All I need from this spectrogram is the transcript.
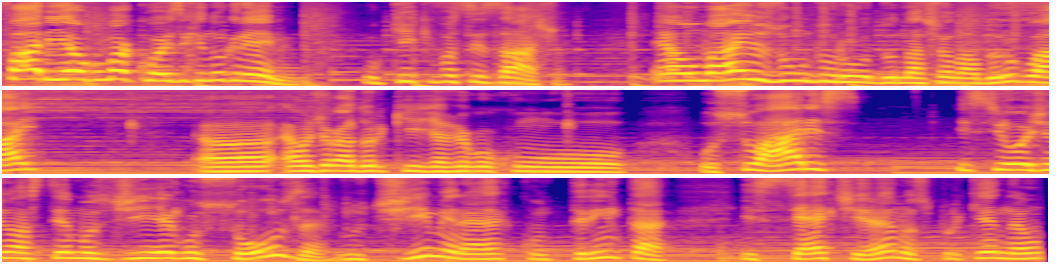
faria alguma coisa aqui no Grêmio. O que, que vocês acham? É o mais um do, do Nacional do Uruguai. Uh, é um jogador que já jogou com o, o Soares, e se hoje nós temos Diego Souza no time, né, com 37 anos, por que não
